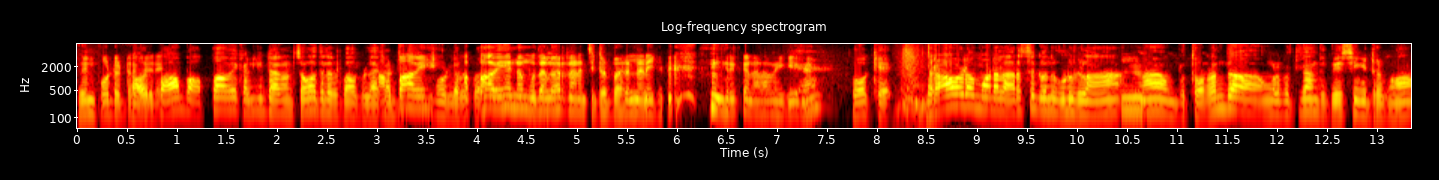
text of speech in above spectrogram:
இதுன்னு போட்டுட்டு அவர் இருக்காரு. பாம்பா அப்பாவே கழட்டிட்டாங்கன்னு சோகத்துல இருப்பாப்புல. அப்பாவே அப்பாவே என்ன முதல்வர் நினைச்சிட்டு இருப்பாருன்னு நினைக்கிறேன். இருக்க நிலைமைக்கு. ஓகே திராவிட மாடல் அரசுக்கு வந்து கொடுக்கலாம். ஆனா தொடர்ந்து அவங்கள பத்தி தான் வந்து பேசிக்கிட்டு இருக்கோம்.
